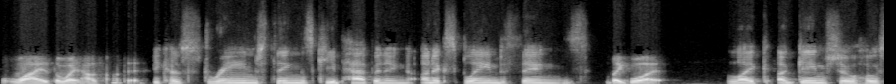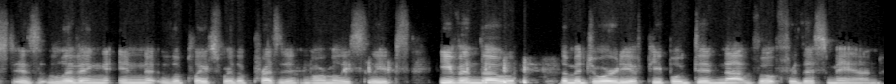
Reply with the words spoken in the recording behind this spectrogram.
Why is the White House haunted? Because strange things keep happening, unexplained things. Like what? Like a game show host is living in the place where the president normally sleeps, even though the majority of people did not vote for this man.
